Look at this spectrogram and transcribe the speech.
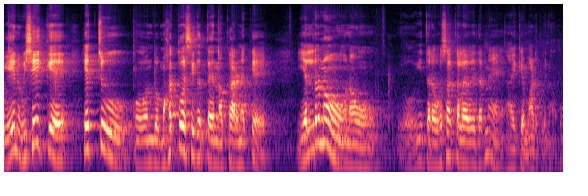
ಏನು ವಿಷಯಕ್ಕೆ ಹೆಚ್ಚು ಒಂದು ಮಹತ್ವ ಸಿಗುತ್ತೆ ಅನ್ನೋ ಕಾರಣಕ್ಕೆ ಎಲ್ಲರೂ ನಾವು ಈ ಥರ ಹೊಸ ಕಲಾವಿದರನ್ನೇ ಆಯ್ಕೆ ಮಾಡಿದ್ವಿ ನಾವು.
